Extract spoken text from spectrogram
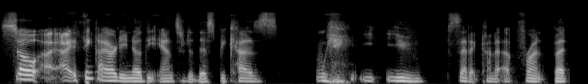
So I, I think I already know the answer to this because we you said it kind of up front, but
